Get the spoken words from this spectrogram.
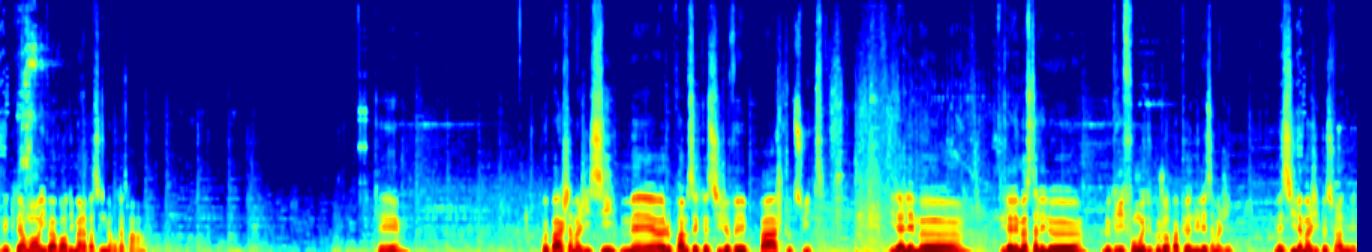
Mais clairement, il va avoir du mal à passer numéro 81. Ok. Je peux pas H sa magie ici, mais euh, le problème c'est que si je fais pas H tout de suite, il allait m'installer le... le griffon et du coup j'aurais pas pu annuler sa magie. Mais si, la magie peut se faire annuler.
